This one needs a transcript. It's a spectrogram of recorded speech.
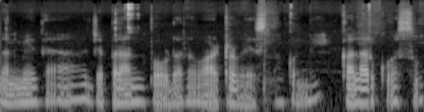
దాని మీద జపరాన్ పౌడర్ వాటర్ వేసిన కొన్ని కలర్ కోసం.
